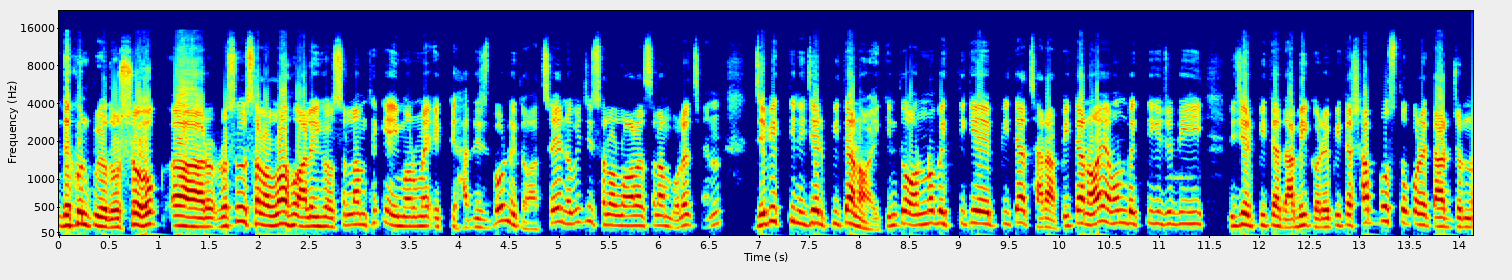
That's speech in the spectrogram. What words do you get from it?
দেখুন, প্রিয় দর্শক, আর রসুল সাল্লাহ আলহি আসাল্লাম থেকে এই মর্মে একটি হাদিস বর্ণিত আছে। নবীজি সাল্লাহ আলাইসাল্লাম বলেছেন, যে ব্যক্তি নিজের পিতা নয়, কিন্তু অন্য ব্যক্তিকে পিতা ছাড়া পিতা নয়, এমন ব্যক্তিকে যদি নিজের পিতা দাবি করে, পিতা সাব্যস্ত করে, তার জন্য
